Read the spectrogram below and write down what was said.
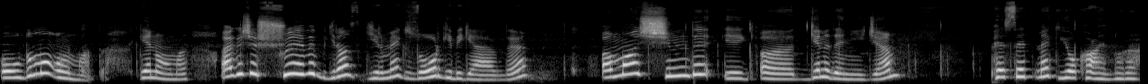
Oldu mu? Olmadı. Gene olmadı. Arkadaşlar şu eve biraz girmek zor gibi geldi. Ama şimdi e, e, gene deneyeceğim. Pes etmek yok Aynur'a.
